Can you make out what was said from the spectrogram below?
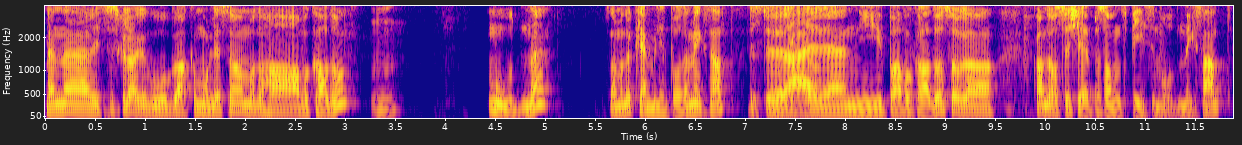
Men eh, hvis du skal lage god guacamole, så må du ha avokado. Modne. Så da må du klemme litt på dem. ikke sant? Hvis du er eh, ny på avokado, så kan du også kjøpe sånn spisemoden. ikke sant?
